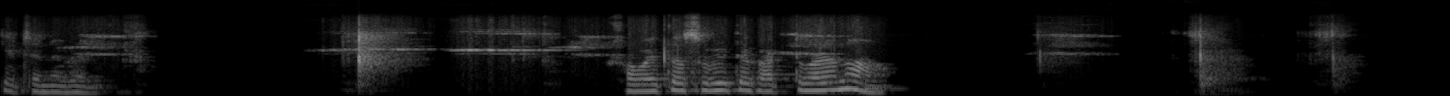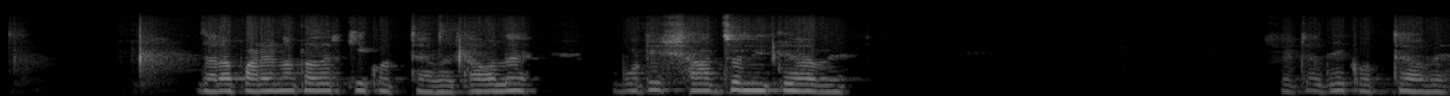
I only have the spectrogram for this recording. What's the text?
কেটে নেবেন। সবাই তো ছুরিতে কাটতে পারে না। যারা পারে না তাদের কি করতে হবে? তাহলে বটির সাহায্য নিতে হবে। সেটা দিয়ে করতে হবে।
